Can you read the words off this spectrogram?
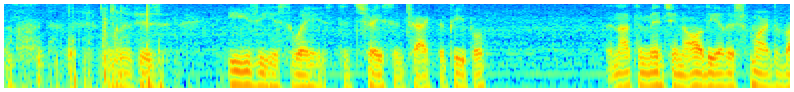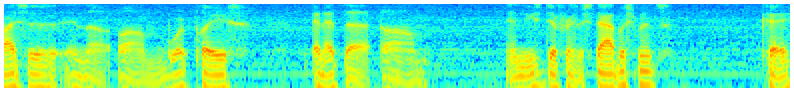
one of his easiest ways to trace and track the people. And not to mention all the other smart devices in the um, workplace and at the um, in these different establishments okay.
